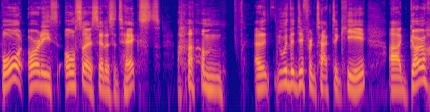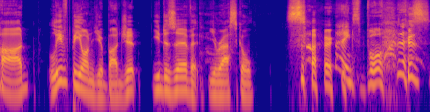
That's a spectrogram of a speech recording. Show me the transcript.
Bort already s- also sent us a text, um, and it- with a different tactic here. Uh, go hard, live beyond your budget. You deserve it, you rascal. So. Thanks, boy. Because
